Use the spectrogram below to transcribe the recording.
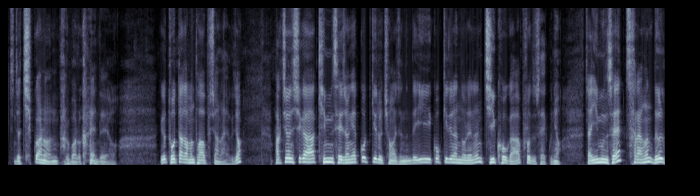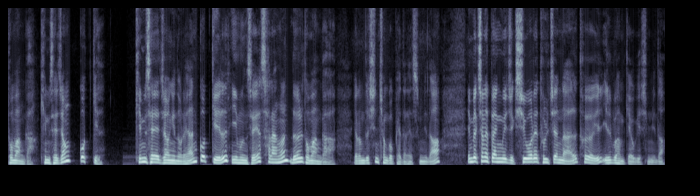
진짜 치과는 바로바로 바로 가야 돼요. 이거 뒀다 가면 더 아프잖아요. 그죠? 박지현 씨가 김세정의 꽃길을 청하셨는데 이 꽃길이라는 노래는 지코가 프로듀서 했군요. 자, 이문세 사랑은 늘 도망가. 김세정 꽃길. 김세정이 노래한 꽃길, 이문세의 사랑은 늘 도망가. 여러분들 신청곡 배달했습니다. 인백천의 백뮤직 10월의 둘째 날 토요일 일부 함께하고 계십니다.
